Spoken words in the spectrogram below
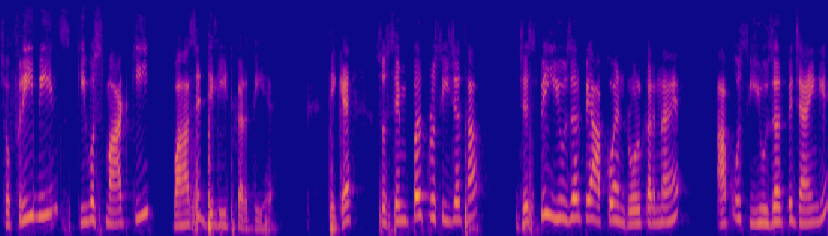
सो फ्री मीन्स कि वो स्मार्ट की वहाँ से डिलीट कर दी है। ठीक है? सो सिंपल प्रोसीजर था। जिस भी यूज़र पे आपको एनरोल करना है, आप उस यूज़र पे जाएँगे।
